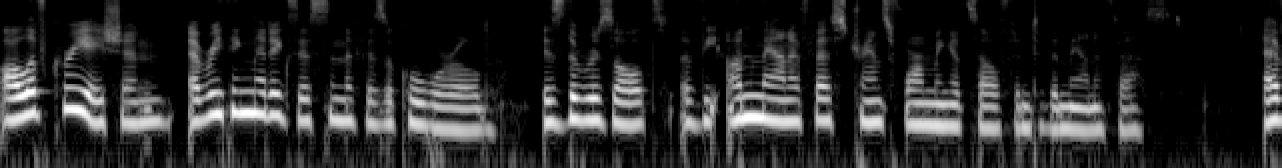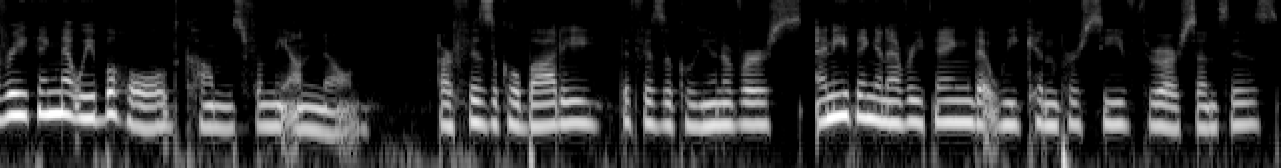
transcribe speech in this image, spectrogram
All of creation, everything that exists in the physical world, is the result of the unmanifest transforming itself into the manifest. Everything that we behold comes from the unknown. Our physical body, the physical universe, anything and everything that we can perceive through our senses,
